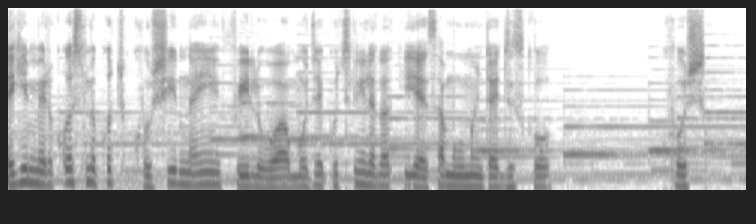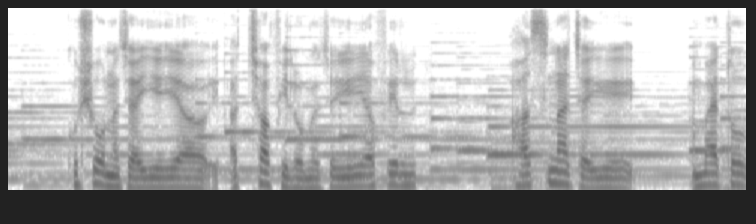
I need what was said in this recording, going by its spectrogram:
लेकिन मेरे को इसमें कुछ खुशी नहीं फील हुआ, मुझे कुछ नहीं लगा कि ऐसा मोमेंट है जिसको खुश खुश होना चाहिए या अच्छा फील होना चाहिए या फिर हंसना चाहिए। मैं तो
